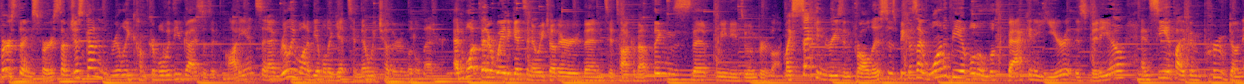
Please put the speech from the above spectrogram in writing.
First things first, I've just gotten really comfortable with you guys as an audience, and I really want to be able to get to know each other a little better. And what better way to get to know each other than to talk about things that we need to improve on? My second reason for all this is because I want to be able to look back in a year at this video and see if I've improved on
